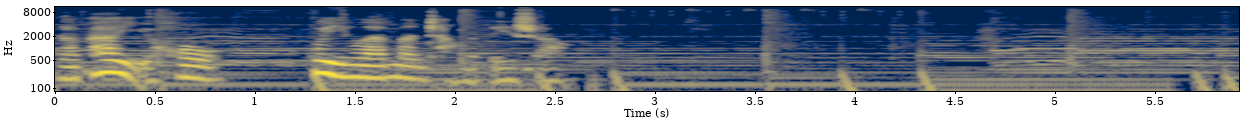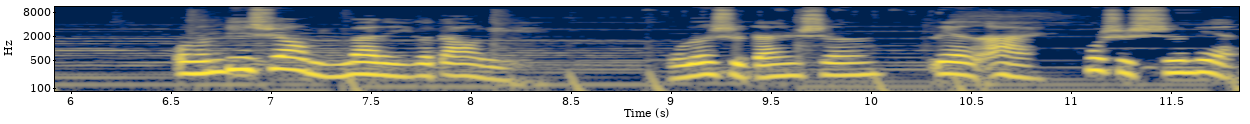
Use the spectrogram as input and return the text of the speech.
哪怕以后会迎来漫长的悲伤。我们必须要明白的一个道理。无论是单身、恋爱或是失恋，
